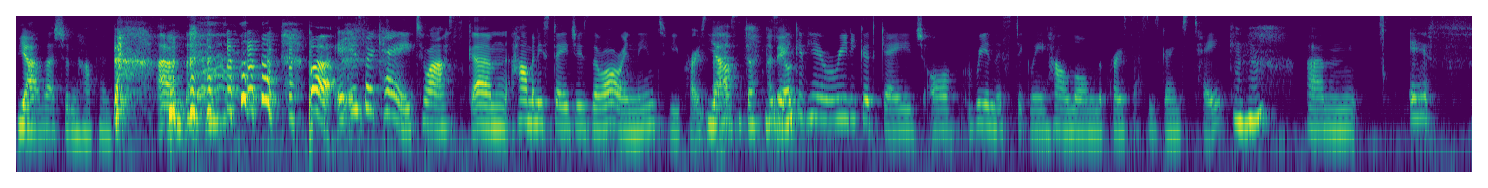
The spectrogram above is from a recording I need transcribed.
Yeah that shouldn't happen. Um, but it is okay to ask um, how many stages there are in the interview process. Yeah, Because definitely. it'll give you a really good gauge of realistically how long the process is going to take. Mhm. Um, if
